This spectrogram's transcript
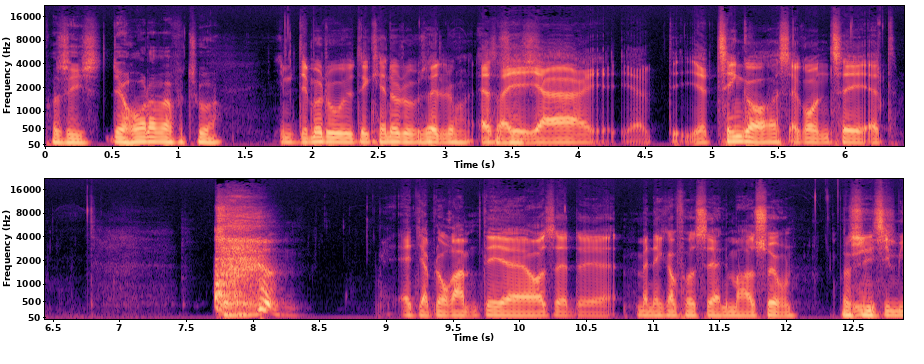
Præcis. Det er hårdt at være på tur. Jamen det, må du, det kender du jo selv jo. Altså jeg, jeg, jeg, jeg tænker også, at grunden til, at, at jeg blev ramt, det er også, at øh, man ikke har fået særlig meget søvn. Præcis. Ens, imi,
